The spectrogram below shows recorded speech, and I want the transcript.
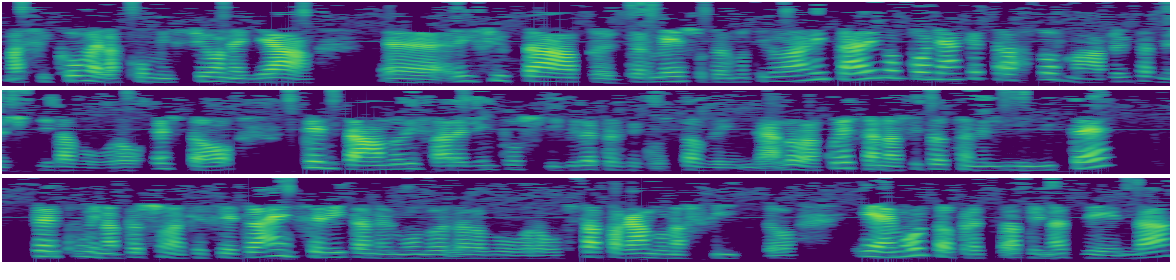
ma siccome la Commissione gli ha eh, rifiutato il permesso per motivi umanitari non può neanche trasformarlo in permesso di lavoro e sto tentando di fare l'impossibile perché questo avvenga. Allora questa è una situazione limite per cui una persona che si è già inserita nel mondo del lavoro, sta pagando un affitto e è molto apprezzato in azienda,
